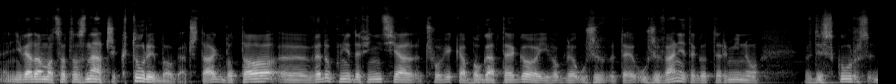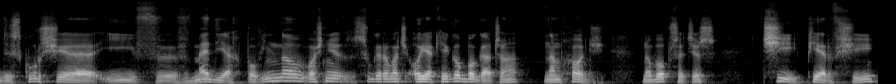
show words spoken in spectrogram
nie wiadomo, co to znaczy, który bogacz, tak? Bo to e, według mnie definicja człowieka bogatego i w ogóle uży, te, używanie tego terminu w dyskurs, dyskursie i w, w mediach powinno właśnie sugerować, o jakiego bogacza nam chodzi. No bo przecież ci pierwsi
